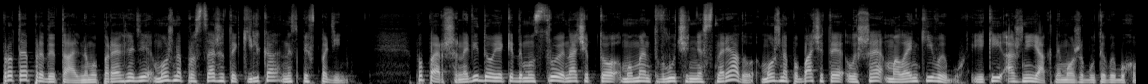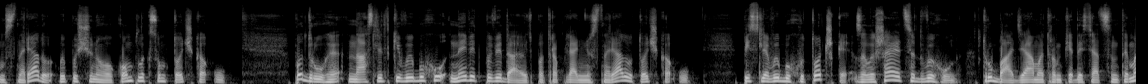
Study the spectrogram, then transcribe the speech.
Проте при детальному перегляді можна простежити кілька неспівпадінь. По-перше, на відео, яке демонструє, начебто, момент влучення снаряду, можна побачити лише маленький вибух, який аж ніяк не може бути вибухом снаряду, випущеного комплексом «У». По-друге, наслідки вибуху не відповідають потраплянню снаряду «У». Після вибуху точки залишається двигун, труба діаметром 50 см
